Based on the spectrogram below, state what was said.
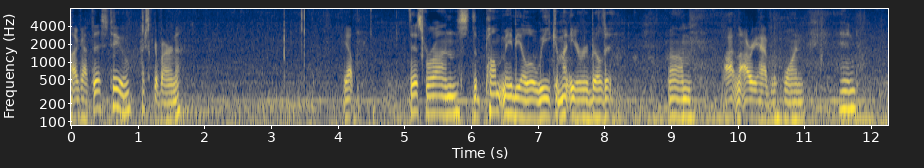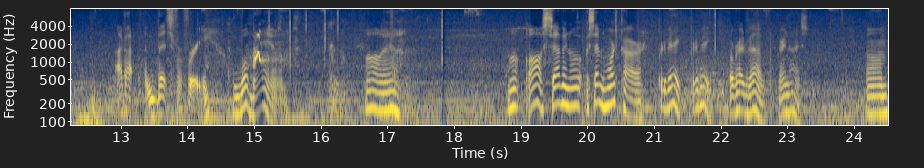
I got this too. Husqvarna. Yep. This runs. The pump may be a little weak. I might need to rebuild it. Um, I, already have one, and I got this for free. What bam! Oh yeah. Oh, oh, seven, oh, seven horsepower. Pretty big, pretty big. Overhead valve, very nice. Um,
